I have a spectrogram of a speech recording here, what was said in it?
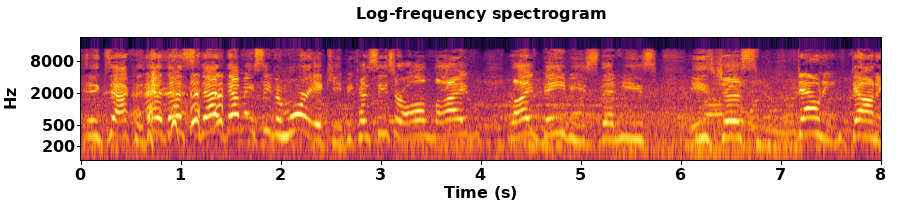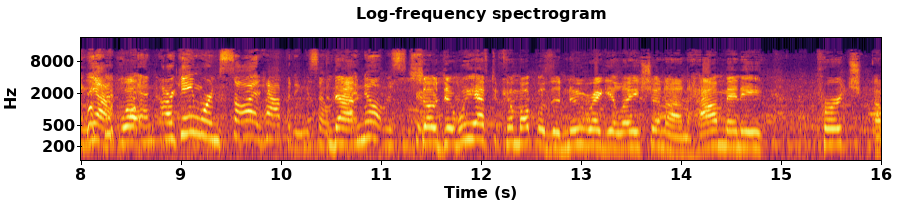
Exactly. That, that's, that, that makes it even more icky because these are all live live babies that he's he's just downing. Downing, yeah. Well- and our game warden saw it happening, so Now, I know it was true. So, do we have to come up with a new regulation on how many perch a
